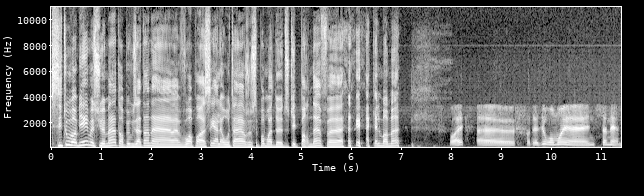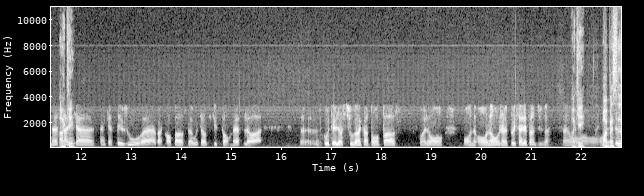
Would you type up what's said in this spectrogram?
Si tout va bien, M. Matt, on peut vous attendre à voir passer à la hauteur, je ne sais pas moi, de- du quai de Portneuf. euh, à quel moment? Ouais. Euh, faudrait dire au moins euh, une semaine. Hein? Cinq, à, cinq à six jours euh, avant qu'on passe à la hauteur du quai de Portneuf. Là, euh, de ce côté-là, souvent, quand on passe, ce coin-là, on, on, on longe un peu. Ça dépend du vent. hein. OK. Oui, parce que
